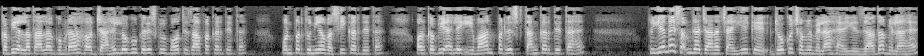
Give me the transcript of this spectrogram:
کبھی اللہ تعالیٰ گمراہ اور جاہل لوگوں کے رسک میں بہت اضافہ کر دیتا ہے، ان پر دنیا وسیع کر دیتا ہے، اور کبھی اہل ایمان پر رسک تنگ کر دیتا ہے۔ تو یہ نہیں سمجھا جانا چاہیے کہ جو کچھ ہمیں ملا ہے، یہ زیادہ ملا ہے،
